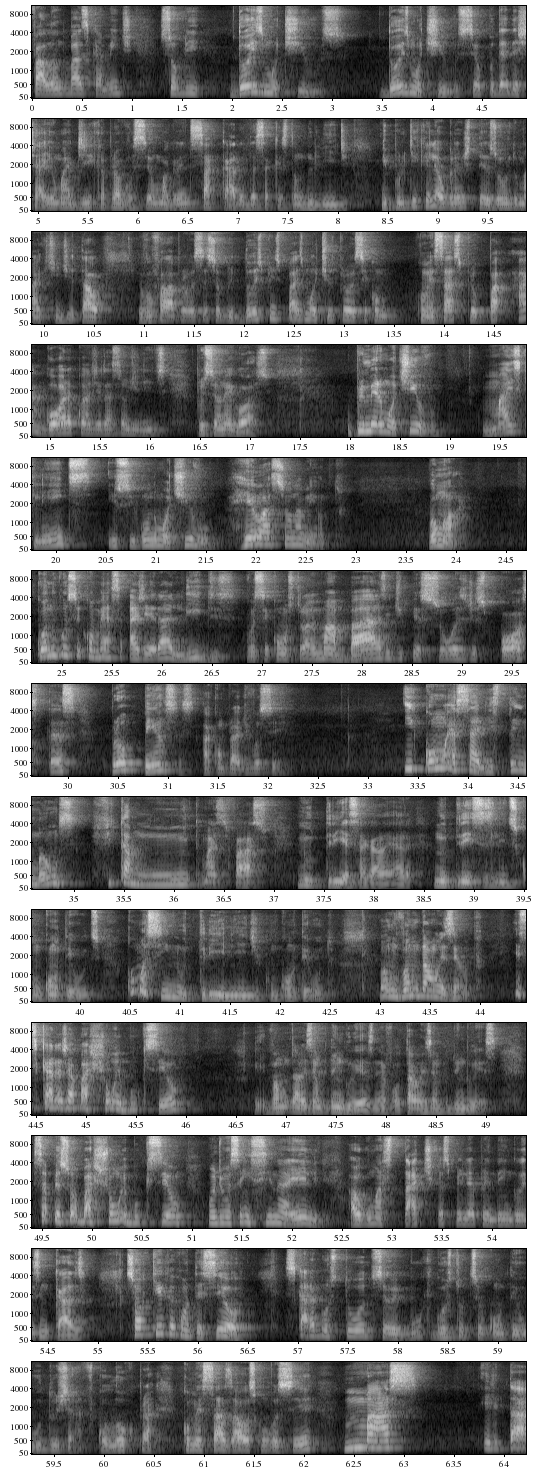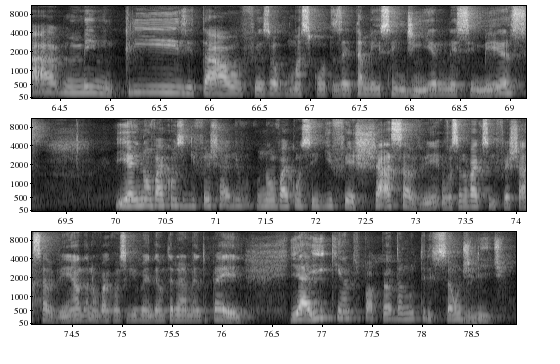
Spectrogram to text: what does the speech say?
falando basicamente sobre dois motivos Dois motivos. Se eu puder deixar aí uma dica para você, uma grande sacada dessa questão do lead e por que, que ele é o grande tesouro do marketing digital, eu vou falar para você sobre dois principais motivos para você com começar a se preocupar agora com a geração de leads para o seu negócio. O primeiro motivo, mais clientes, e o segundo motivo, relacionamento. Vamos lá. Quando você começa a gerar leads, você constrói uma base de pessoas dispostas, propensas a comprar de você. E com essa lista em mãos, fica muito mais fácil nutrir essa galera, nutrir esses leads com conteúdos. Como assim nutrir lead com conteúdo? Vamos, vamos dar um exemplo. Esse cara já baixou um e-book seu. Vamos dar o um exemplo do inglês, né? Voltar ao exemplo do inglês. Essa pessoa baixou um e-book seu onde você ensina a ele algumas táticas para ele aprender inglês em casa. Só que o que, que aconteceu? Esse cara gostou do seu e-book, gostou do seu conteúdo, já ficou louco para começar as aulas com você, mas ele tá meio em crise e tal, fez algumas contas aí, tá meio sem dinheiro nesse mês. E aí não vai conseguir fechar, não vai conseguir fechar essa venda, você não vai conseguir fechar essa venda, não vai conseguir vender um treinamento para ele. E aí que entra o papel da nutrição de lead.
